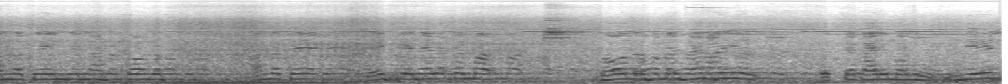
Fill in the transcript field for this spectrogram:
അന്നത്തെ ഇന്ത്യൻ നാഷണൽ കോൺഗ്രസ് അന്നത്തെ ദേശീയ നേതാക്കന്മാർ സ്വാതന്ത്ര്യ സമര സേനാനികൾ ഒറ്റ കാര്യം പറഞ്ഞു. ഇന്ത്യയിൽ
